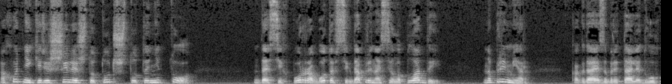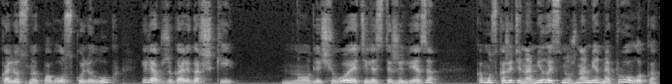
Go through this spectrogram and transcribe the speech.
охотники решили, что тут что-то не то. До сих пор работа всегда приносила плоды. Например, когда изобретали двухколесную повозку или лук, или обжигали горшки – но для чего эти листы железа? Кому, скажите на милость, нужна медная проволока?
